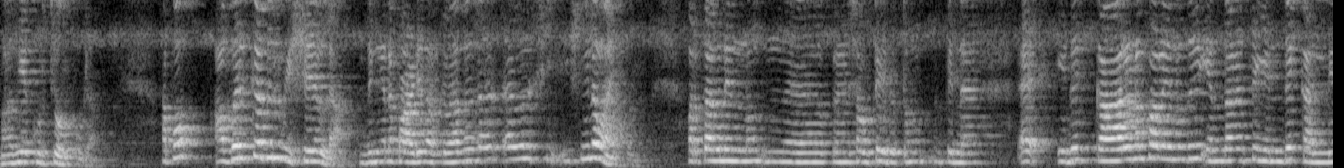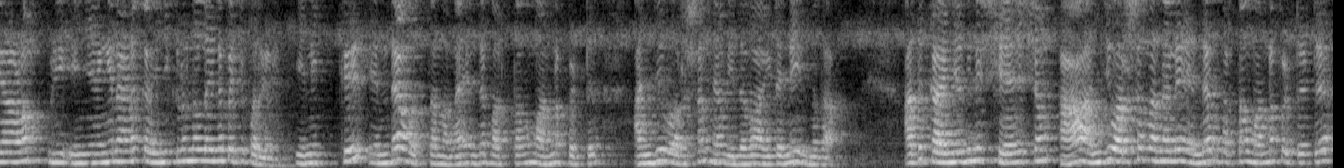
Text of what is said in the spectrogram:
ഭാവിയെക്കുറിച്ച് ഓർക്കുക അപ്പോൾ അവർക്കതൊരു വിഷയമല്ല. ഇതിങ്ങനെ പാടി നടക്കുക അത് അത് ശീലമായിപ്പോയി. ഭർത്താവിനെ നിന്നും പിന്നെ ഷൗട്ട് ചെയ്തിട്ടും പിന്നെ ഇത് കാരണം പറയുന്നത് എന്താണെന്ന് വെച്ചാൽ എന്റെ കല്യാണം എങ്ങനെയാണ് കഴിഞ്ഞിരിക്കണം എന്നുള്ളതിനെ പറ്റി പറയണം. എനിക്ക് എന്റെ അവസ്ഥ എന്ന് പറഞ്ഞാൽ എന്റെ ഭർത്താവ് മരണപ്പെട്ട് അഞ്ച് വർഷം ഞാൻ വിധവായിട്ട് തന്നെ ഇരുന്നതാണ് അത് കഴിഞ്ഞതിന് ശേഷം ആ അഞ്ച് വർഷം തന്നെ എന്റെ ഭർത്താവ് മരണപ്പെട്ടിട്ട്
